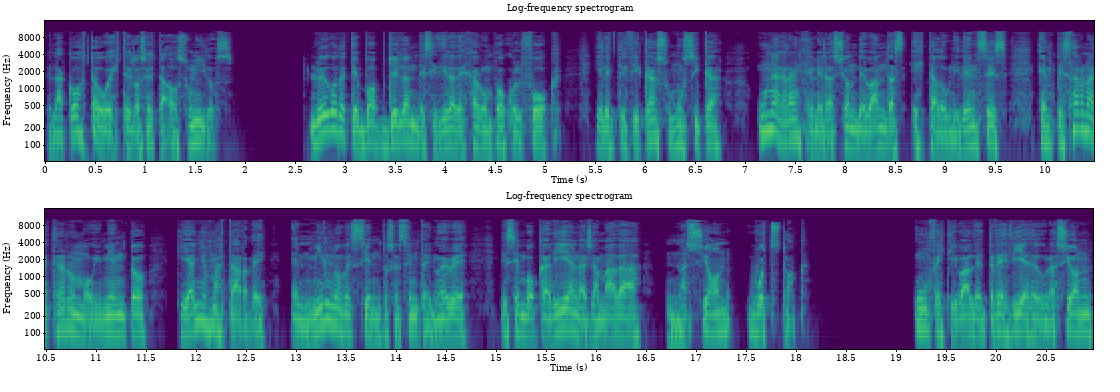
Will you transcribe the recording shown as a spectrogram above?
de la costa oeste de los Estados Unidos. Luego de que Bob Dylan decidiera dejar un poco el folk y electrificar su música, una gran generación de bandas estadounidenses empezaron a crear un movimiento que años más tarde, en 1969, desembocaría en la llamada Nación Woodstock. Un festival de tres días de duración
